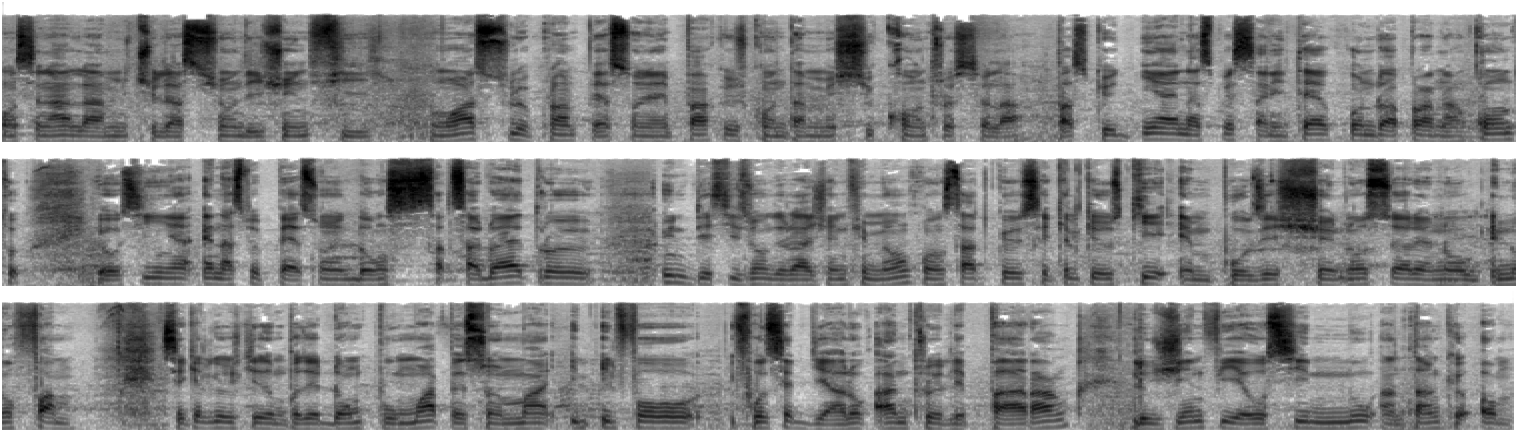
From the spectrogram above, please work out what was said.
Concernant la mutilation des jeunes filles. Moi, sur le plan personnel, pas que je condamne, mais je suis contre cela. Parce qu'il y a un aspect sanitaire qu'on doit prendre en compte et aussi il y a un aspect personnel. Donc, ça, doit être une décision de la jeune fille. Mais on constate que c'est quelque chose qui est imposé chez nos sœurs et nos, femmes. C'est quelque chose qui est imposé. Donc, pour moi, personnellement, il, il, faut, il faut ce dialogue entre les parents, les jeunes filles et aussi nous en tant qu'hommes.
